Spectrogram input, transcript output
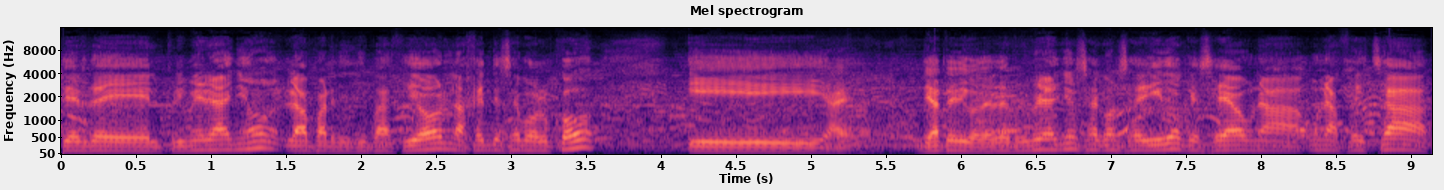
Desde el primer año la participación, la gente se volcó y ya te digo, desde el primer año se ha conseguido que sea una, fecha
